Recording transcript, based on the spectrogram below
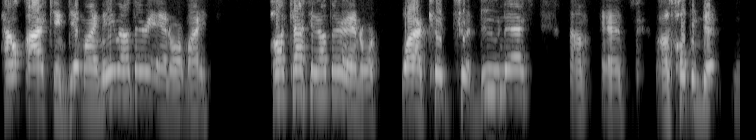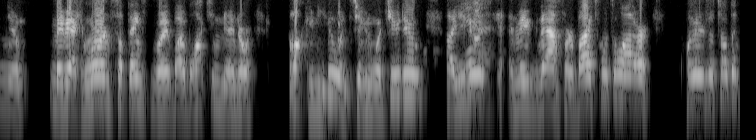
how I can get my name out there and or my podcasting out there and or what I could should do next. Um, and I was hoping that you know maybe I can learn some things by, by watching and or talking to you and seeing what you do, how you do it, and maybe even ask for advice once in a while or pointers or something.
